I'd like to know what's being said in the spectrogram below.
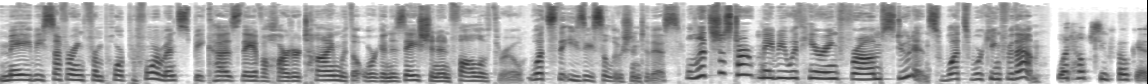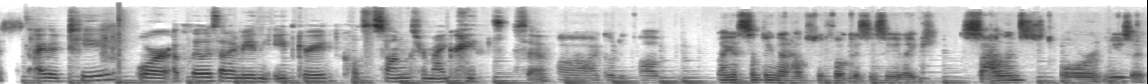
may be suffering from poor performance because they have a harder time with the organization and follow through. What's the easy solution to this? Well, let's just start maybe with hearing from students what's working for them. What helps you focus? Either tea or a playlist that I made in the eighth grade called Songs for Migraines. So Uh, I go to, uh, I guess something that helps me focus is either like silence or music.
